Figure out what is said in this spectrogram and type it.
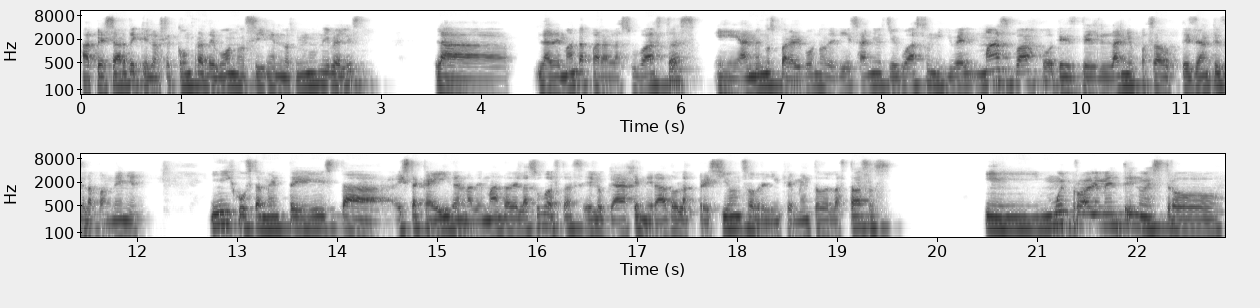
a pesar de que la recompra de bonos siguen en los mismos niveles, la, demanda para las subastas, eh, al menos para el bono de 10 años, llegó a su nivel más bajo desde el año pasado, desde antes de la pandemia. Y justamente esta, esta caída en la demanda de las subastas es lo que ha generado la presión sobre el incremento de las tasas. Y muy probablemente nuestro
